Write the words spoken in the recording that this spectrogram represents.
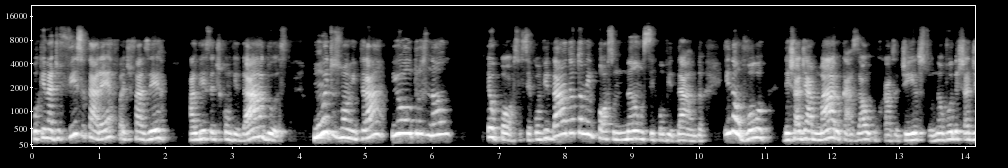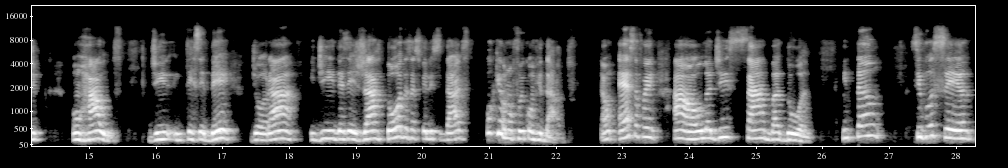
porque na difícil tarefa de fazer a lista de convidados, muitos vão entrar e outros não. Eu posso ser convidada, eu também posso não ser convidada. E não vou deixar de amar o casal por causa disso, não vou deixar de honrá-los, de interceder, de orar e de desejar todas as felicidades, porque eu não fui convidado. Então, essa foi a aula de sábado. Então, se você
